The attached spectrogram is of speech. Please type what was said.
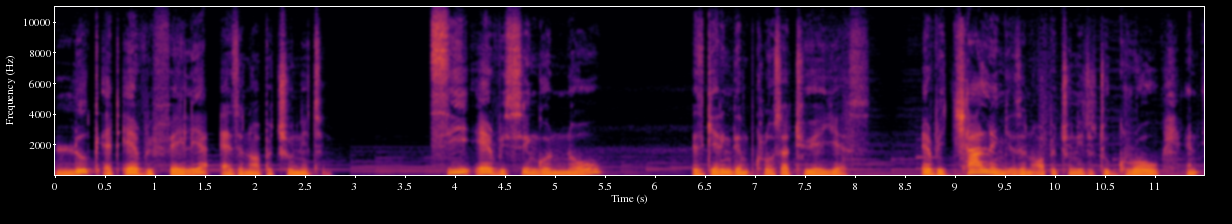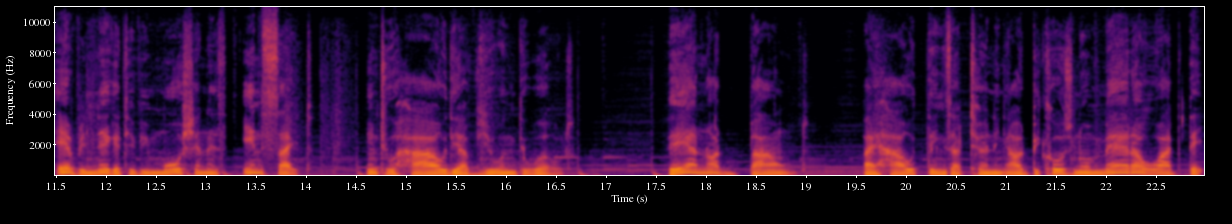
look at every failure as an opportunity. See every single no as getting them closer to a yes. Every challenge is an opportunity to grow, and every negative emotion is insight into how they are viewing the world. They are not bound by how things are turning out because no matter what, they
